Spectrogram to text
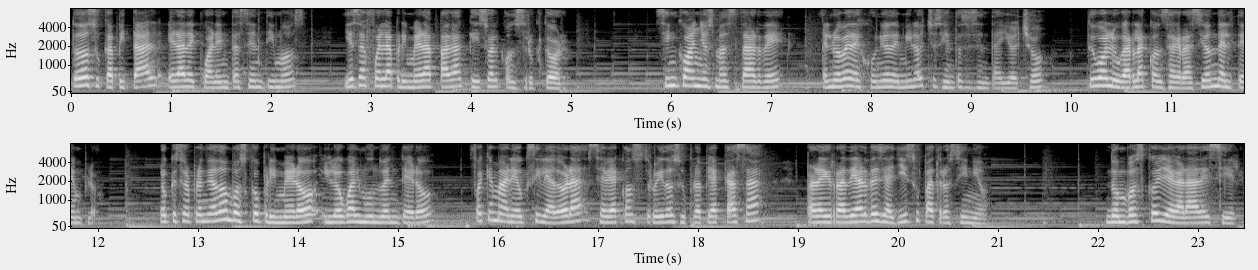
Todo su capital era de 40 céntimos y esa fue la primera paga que hizo al constructor. Cinco años más tarde, el 9 de junio de 1868, tuvo lugar la consagración del templo. Lo que sorprendió a don Bosco primero y luego al mundo entero fue que María Auxiliadora se había construido su propia casa para irradiar desde allí su patrocinio. Don Bosco llegará a decir,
